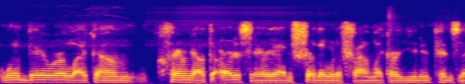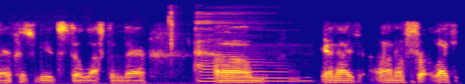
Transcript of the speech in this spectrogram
when they were like um clearing out the artist area, I'm sure they would have found like our union pins there because we had still left them there. Oh. Um, and I, I don't know, for, like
